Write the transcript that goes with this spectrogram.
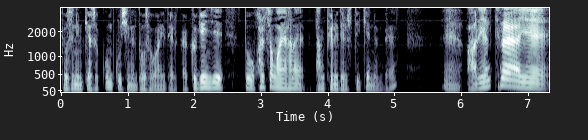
교수님께서 꿈꾸시는 도서관이 될까요? 그게 이제 또 활성화의 하나의 방편이 될 수도 있겠는데. 예, 아르헨티나의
